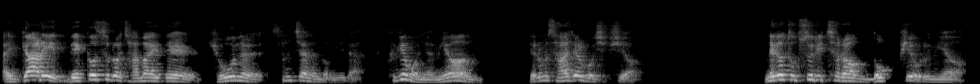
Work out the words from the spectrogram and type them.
I got it 내 것으로 잡아야 될 교훈을 삼자는 겁니다. 그게 뭐냐면 여러분 4절 보십시오. 내가 독수리처럼 높이 오르며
